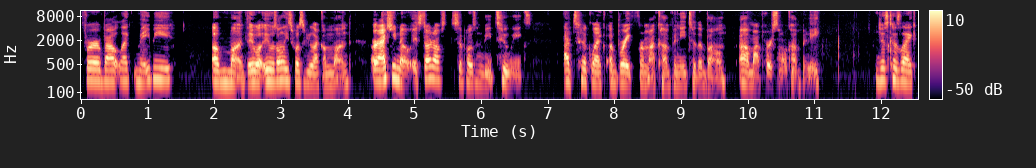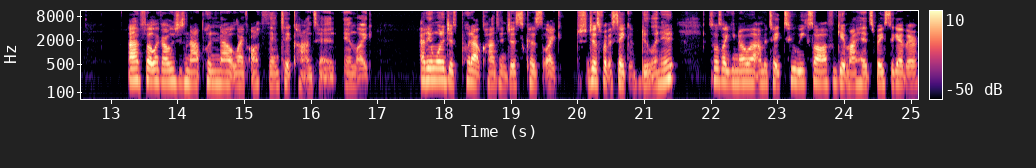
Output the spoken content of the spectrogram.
for about like maybe a month. It was it was only supposed to be like a month or actually no it started off supposed to be two weeks i took like a break from my company to the bone uh, my personal company. Just because like i felt like i was just not putting out like authentic content and like i didn't want to just put out content just because like just for the sake of doing it. So i was like you know what? I'm gonna take two weeks off get my headspace together.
